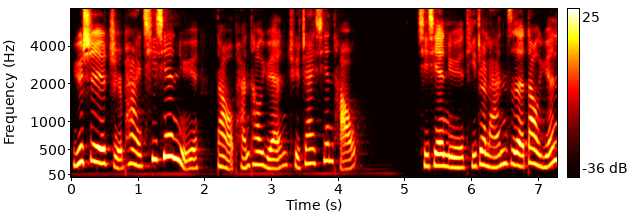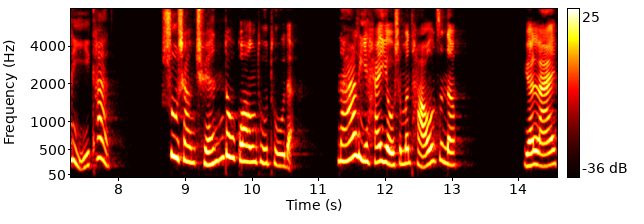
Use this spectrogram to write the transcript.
于是指派七仙女到蟠桃园去摘仙桃。七仙女提着篮子到园里一看，树上全都光秃秃的。哪里还有什么桃子呢？原来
